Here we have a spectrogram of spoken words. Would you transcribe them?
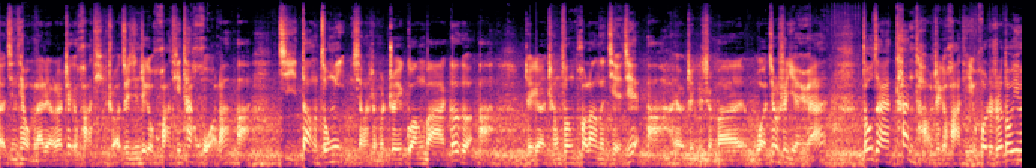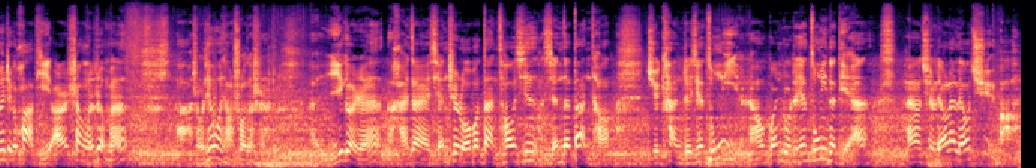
呃，今天我们来聊聊这个话题。主要最近这个话题太火了啊，几档综艺，像什么追光吧哥哥啊，这个乘风破浪的姐姐啊，还有这个什么我就是演员，都在探讨这个话题，或者说都因为这个话题而上了热门啊。首先我想说的是，一个人还在咸吃萝卜淡操心，闲得蛋疼，去看这些综艺，然后关注这些综艺的点，还要去聊来聊去啊。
